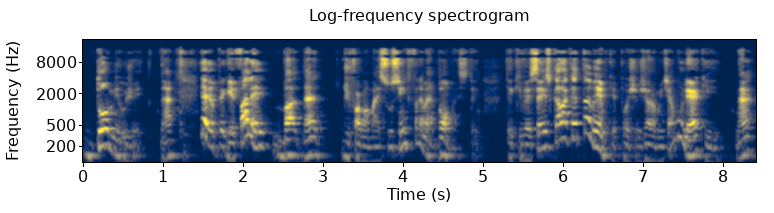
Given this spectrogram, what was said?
do meu jeito, né? E aí eu peguei falei, né, de forma mais sucinta, falei, mas bom, mas tem, tem que ver se é isso que ela quer também, porque, poxa, geralmente é a mulher que, né,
